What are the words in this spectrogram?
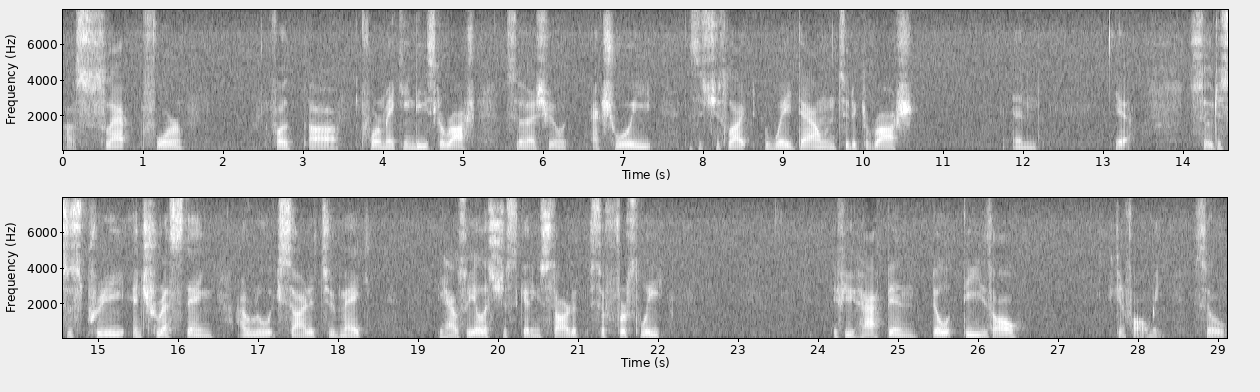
uh, slab for for uh, for making these garage. So actually actually this is just like way down to the garage. And yeah. So this is pretty interesting. I'm really excited to make the house. So yeah let's just getting started. So firstly if you have been built these all you can follow me. So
